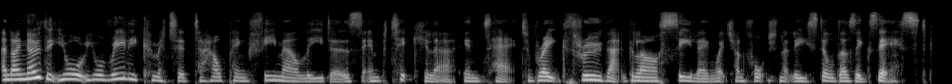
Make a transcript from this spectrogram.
And I know that you're you're really committed to helping female leaders in particular in tech to break through that glass ceiling, which unfortunately still does exist.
